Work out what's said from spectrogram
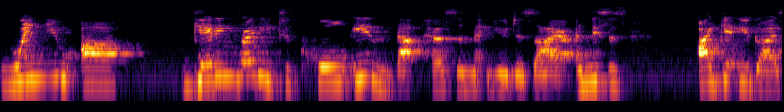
when you are getting ready to call in that person that you desire. And this is, I get you guys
